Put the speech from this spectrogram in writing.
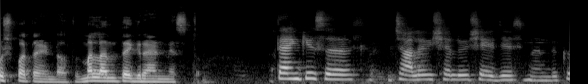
పుష్పతో ఎండ్ అవుతుంది. మళ్ళీ అంతే గ్రాండ్నెస్తో థ్యాంక్ యూ సార్ చాలా విషయాలు షేర్ చేసినందుకు.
